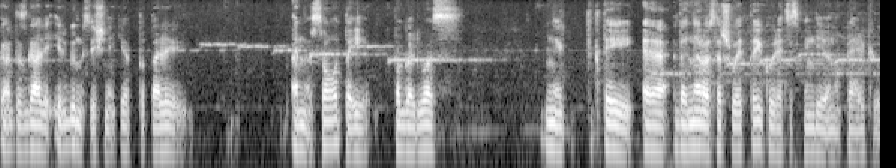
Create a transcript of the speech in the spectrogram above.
kartais gali irgi nusišnekėt totaliai NSO tai pagal juos ne tiktai e, Veneros atšvaitai, kurie atsispindėjo nuo pelkių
